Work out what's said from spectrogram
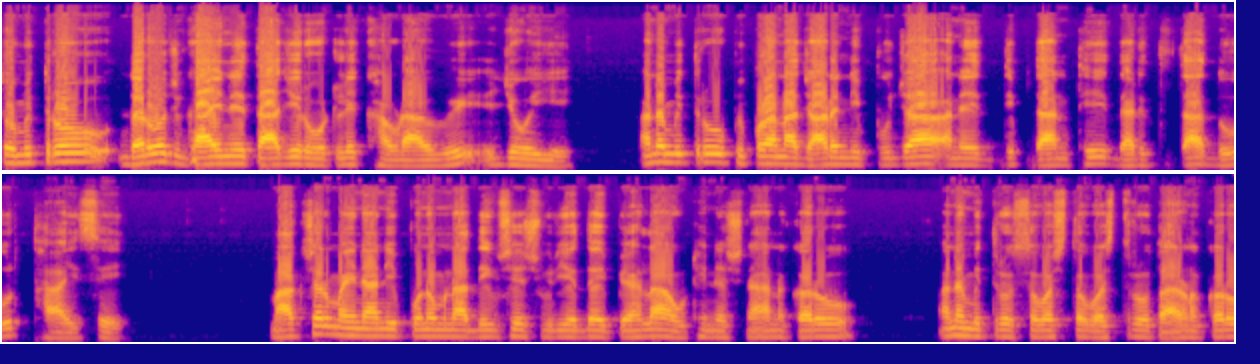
તો મિત્રો, દરરોજ ગાયને તાજી રોટલી ખવડાવવી જોઈએ. અને મિત્રો, પીપળાના ઝાડની પૂજા અને દીપદાનથી દરિદ્રતા દૂર થાય છે. માગશર મહિનાની પૂનમના દિવસે સૂર્યોદય પહેલા ઉઠીને સ્નાન કરો. અને મિત્રો સ્વસ્થ વસ્ત્રો ધારણ કરો,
